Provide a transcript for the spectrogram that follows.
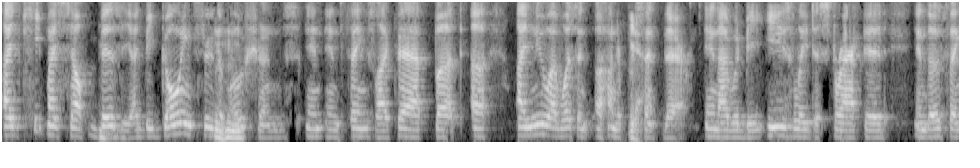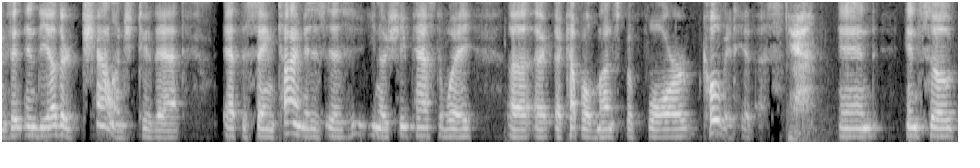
I'd keep myself busy. I'd be going through the mm-hmm. motions and, and things like that, but uh, I knew I wasn't 100% yeah. there, and I would be easily distracted in those things. And, and the other challenge to that at the same time is is you know she passed away uh, a, a, couple of months before COVID hit us. Yeah, and and so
